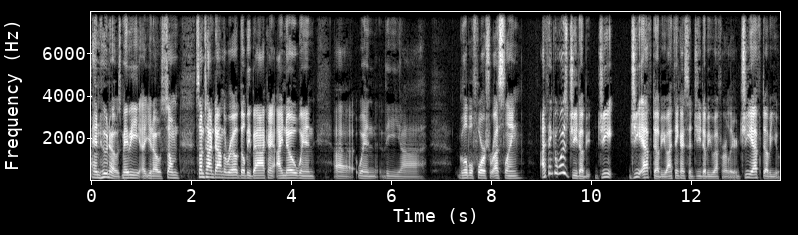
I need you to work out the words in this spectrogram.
and who knows? Maybe uh, you know some sometime down the road they'll be back. I, I know when uh, when the uh, global force wrestling i think it was gw G, gfw i think i said gwf earlier. Gfw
